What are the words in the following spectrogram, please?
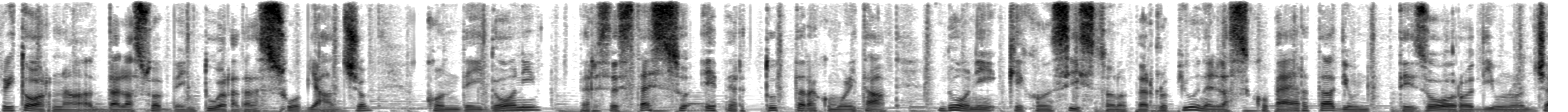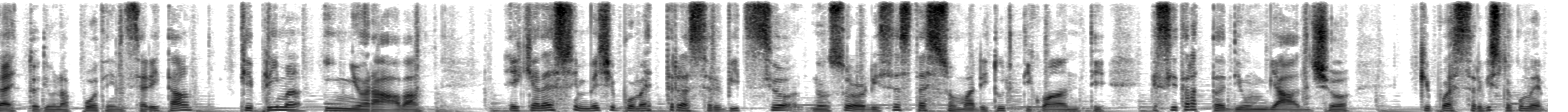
ritorna dalla sua avventura, dal suo viaggio, con dei doni per se stesso e per tutta la comunità, doni che consistono per lo più nella scoperta di un tesoro, di un oggetto, di una potenzialità che prima ignorava e che adesso invece può mettere a servizio non solo di se stesso ma di tutti quanti. E si tratta di un viaggio che può essere visto come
